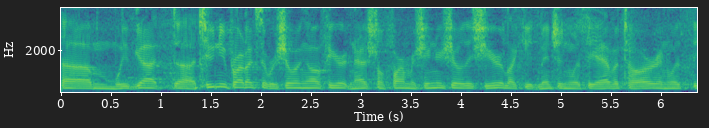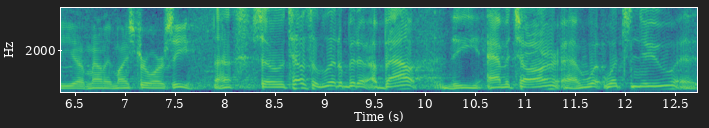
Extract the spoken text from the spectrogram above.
um, we've got uh, two new products that we're showing off here at National Farm Machinery Show this year, like you'd mentioned with the Avatar and with the uh, mounted Maestro RC. Uh-huh. So, tell us a little bit about the Avatar. Uh, what, what's new uh,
